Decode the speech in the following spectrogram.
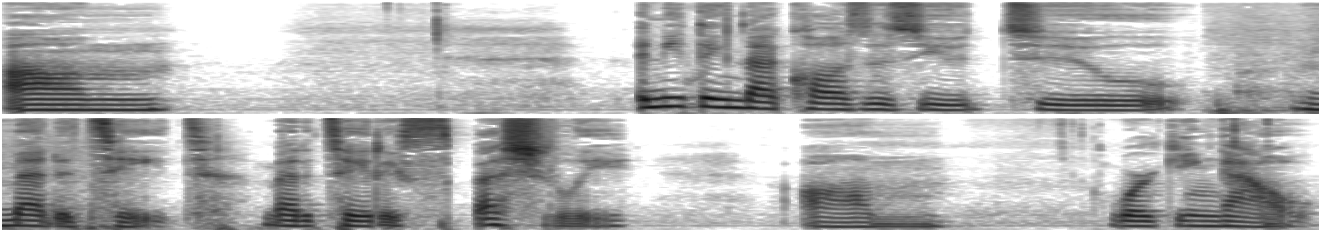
Um, anything that causes you to meditate, meditate, especially um, working out,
